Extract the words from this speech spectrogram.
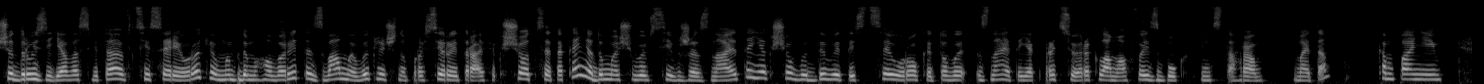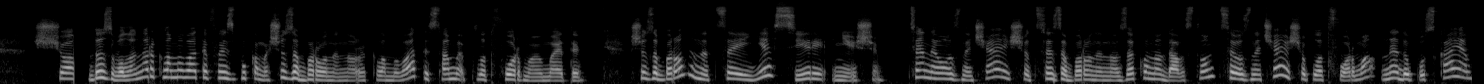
Що, друзі, я вас вітаю в цій серії уроків. Ми будемо говорити з вами виключно про сірий трафік. Що це таке? Я думаю, що ви всі вже знаєте. Якщо ви дивитесь ці уроки, то ви знаєте, як працює реклама Facebook, Instagram, Meta компанії. Що дозволено рекламувати Фейсбуком, а що заборонено рекламувати саме платформою мети. Що заборонено, це і є сірі ніші. Це не означає, що це заборонено законодавством. Це означає, що платформа не допускає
